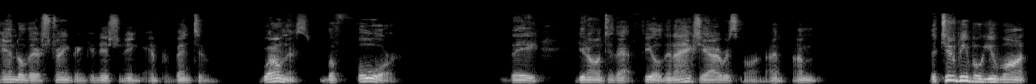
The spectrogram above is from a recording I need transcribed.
handle their strength and conditioning and preventive wellness before they get onto that field. And I actually, I respond. I'm, I'm the two people you want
